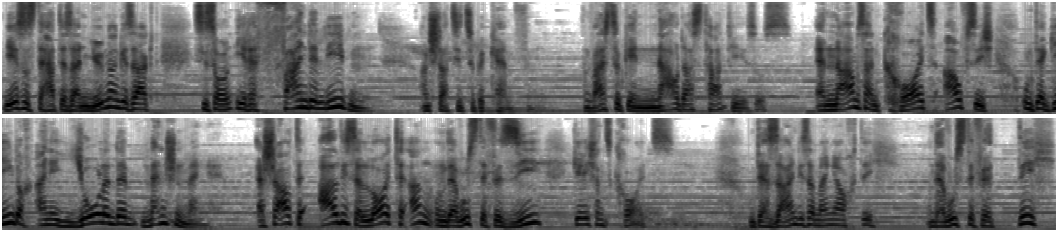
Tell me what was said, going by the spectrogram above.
Jesus, der hatte seinen Jüngern gesagt, sie sollen ihre Feinde lieben, anstatt sie zu bekämpfen. Und weißt du, genau das tat Jesus. Er nahm sein Kreuz auf sich und er ging durch eine johlende Menschenmenge. Er schaute all diese Leute an und er wusste, für sie gehe ich ans Kreuz. Und er sah in dieser Menge auch dich. Und er wusste, für dich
